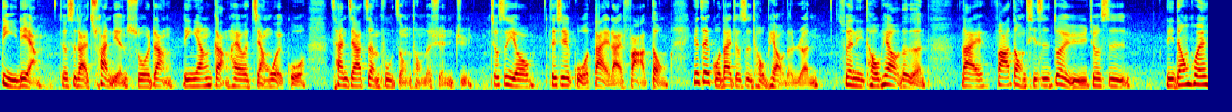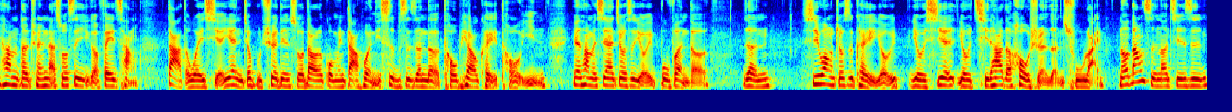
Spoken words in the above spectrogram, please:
力量，就是来串联说，让林洋港还有蒋纬国参加正副总统的选举，就是由这些国代来发动，因为这些国代就是投票的人，所以你投票的人来发动，其实对于就是李登辉他们的权利来说，是一个非常。大的威胁，因为你就不确定说到了国民大会，你是不是真的投票可以投赢？因为他们现在就是有一部分的人希望就是可以有一有些有其他的候选人出来。然后当时呢，其实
